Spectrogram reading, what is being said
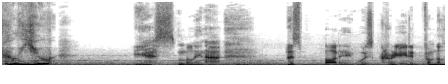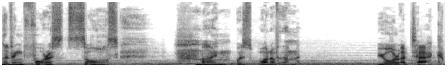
Truly you? Yes, Mileena. This body was created from the living forest's souls. Mine was one of them. Your attack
